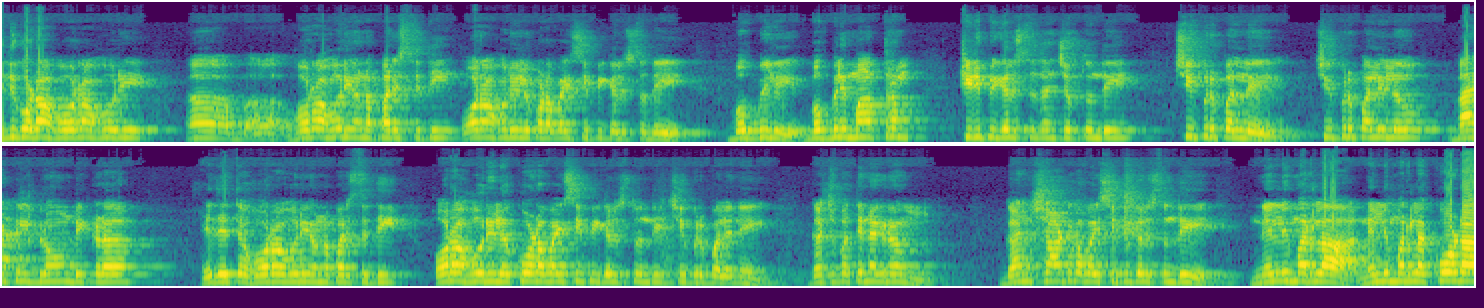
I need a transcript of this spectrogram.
ఇది కూడా హోరాహోరీ హోరాహోరీ ఉన్న పరిస్థితి. హోరాహోరీలో కూడా వైసీపీ గెలుస్తుంది. బొబ్బిలి బొబ్బిలి మాత్రం టీడీపీ గెలుస్తుంది అని చెప్తుంది. చీపురుపల్లి చీపురుపల్లిలో బ్యాటిల్ గ్రౌండ్ ఇక్కడ ఏదైతే హోరాహోరీ ఉన్న పరిస్థితి హోరాహోరీలో కూడా వైసీపీ గెలుస్తుంది చీపురుపల్లిని. గజపతి నగరం గన్ షాట్గా వైసీపీ గెలుస్తుంది. నెల్లిమర్ల నెల్లిమర్ల కూడా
